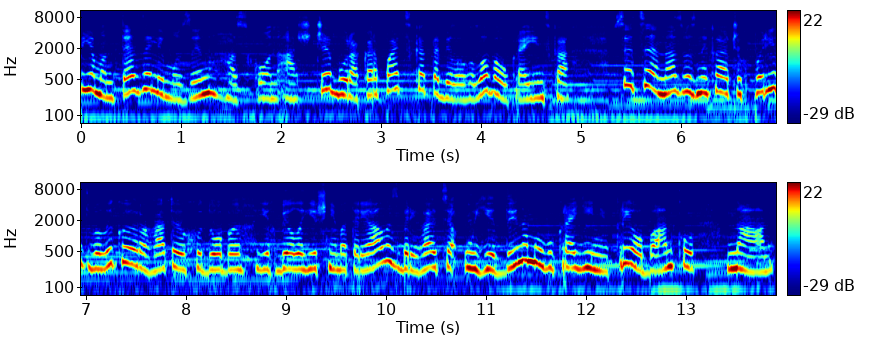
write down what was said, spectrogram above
п'ємонтезе, лімузин, гаскон, а ще бура карпатська та білоголова українська. Все це назви зникаючих порід великої рогатої худоби. Їх біологічні матеріали зберігаються у єдиному в Україні кріобанку НААН.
